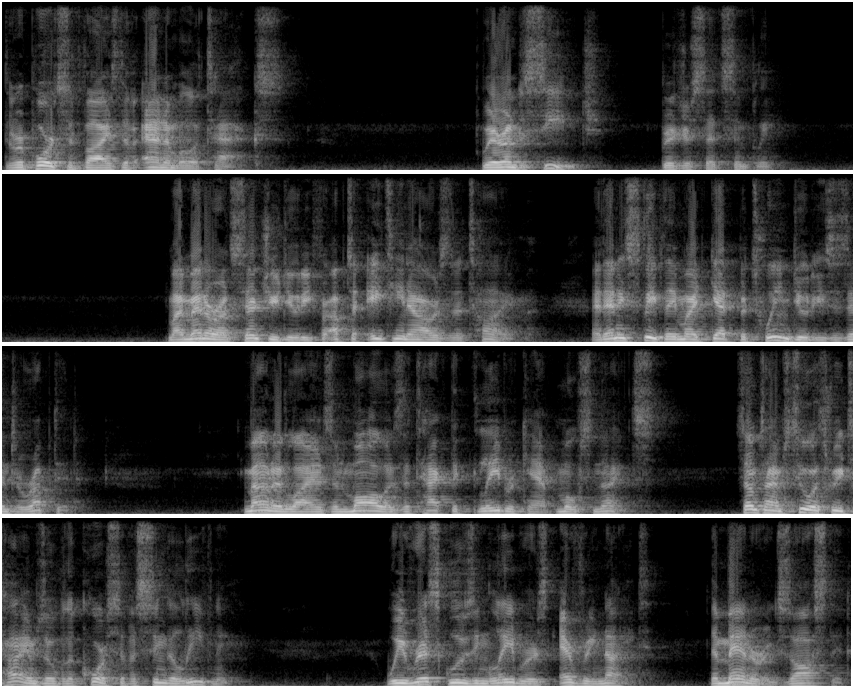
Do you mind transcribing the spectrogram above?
The reports advised of animal attacks. We're under siege, Bridger said simply. My men are on sentry duty for up to 18 hours at a time, and any sleep they might get between duties is interrupted. Mountain lions and maulers attack the labor camp most nights, sometimes two or three times over the course of a single evening. We risk losing laborers every night. The men are exhausted.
